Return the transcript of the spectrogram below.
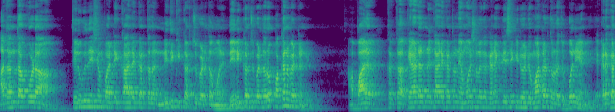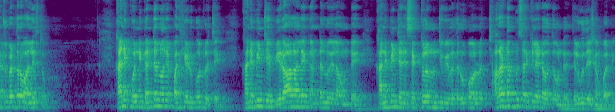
అదంతా కూడా తెలుగుదేశం పార్టీ కార్యకర్తల నిధికి ఖర్చు పెడతామని దేనికి ఖర్చు పెడతారో పక్కన పెట్టండి. ఆ పా క్యాడర్ని కార్యకర్తలను ఎమోషనల్గా కనెక్ట్ చేసేకి ఇటువంటివి మాట్లాడుతుండొచ్చు. పోనీయండి. ఎక్కడ ఖర్చు పెడతారో వాళ్ళు ఇష్టం. కానీ కొన్ని గంటల్లోనే పదిహేడు కోట్లు వచ్చాయి. కనిపించే విరాళాలే గంటల్లో ఇలా ఉంటే కనిపించని శక్తుల నుంచి వివిధ రూపాల్లో చాలా డబ్బు సర్క్యులేట్ అవుతూ ఉంటుంది తెలుగుదేశం పార్టీ.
